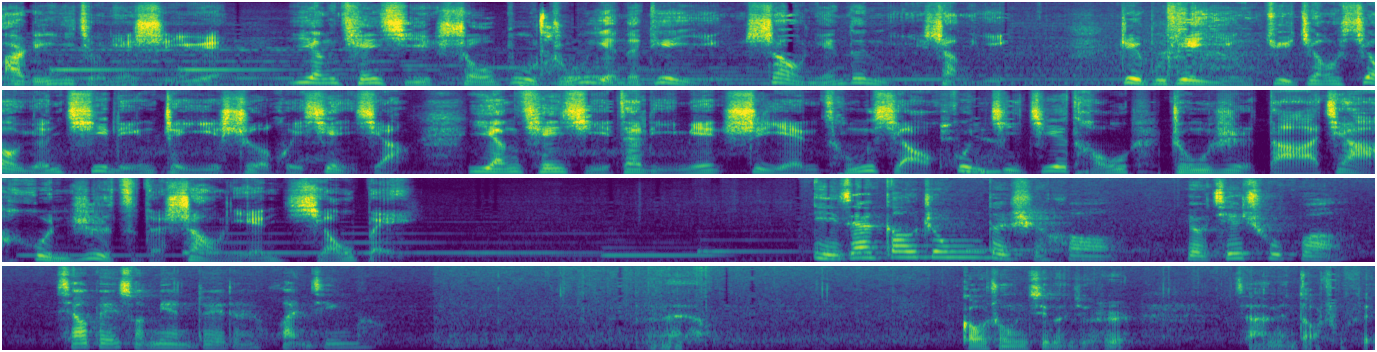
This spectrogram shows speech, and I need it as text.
二零一九年十月，易烊千玺首部主演的电影《少年的你》上映。这部电影聚焦校园欺凌这一社会现象，易烊千玺在里面饰演从小混迹街头、终日打架混日子的少年小北。你在高中的时候有接触过小北所面对的环境吗？没有，高中基本就是在外面到处飞，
